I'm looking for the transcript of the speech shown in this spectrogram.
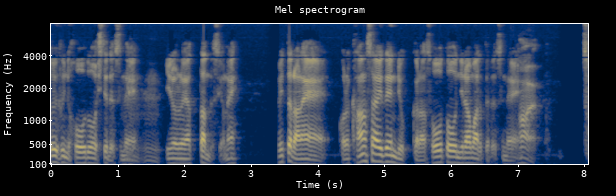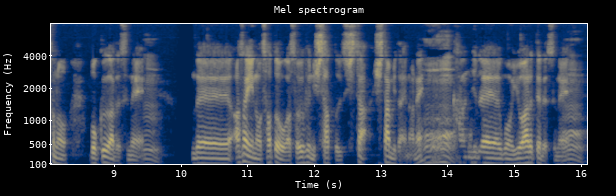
そういうふうに報道してですね、うん。いろいろやったんですよね。そしたらね、これ関西電力から相当睨まれてですね、はその僕がですい。ねう、んで、朝日の佐藤がそういうふうにしたと、した、したみたいなね、感じでもう言われてですね、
